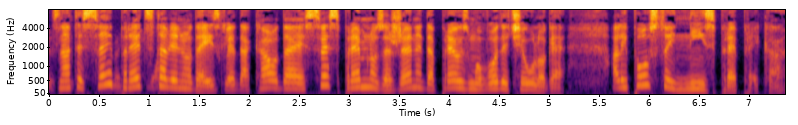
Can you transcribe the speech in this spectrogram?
Znate, sve je predstavljeno da izgleda kao da je sve spremno za žene da preuzmu vodeće uloge, ali postoji niz prepreka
